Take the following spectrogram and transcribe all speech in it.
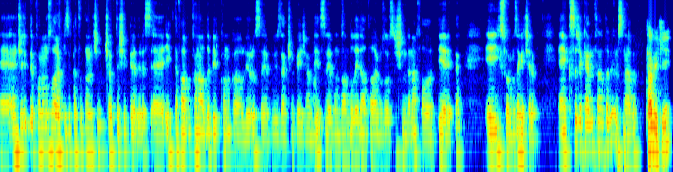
Eee, öncelikle konumuz olarak bize katıldığın için çok teşekkür ederiz. Eee, ilk defa bu kanalda bir konuk ağırlıyoruz. Eee, bu yüzden çok heyecanlıyız ve bundan dolayı da hatalarımız olursa şimdiden affola diyerekten eee, ilk sorumuza geçelim. Eee, kısaca kendini tanıtabilir misin abi? Tabii ki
